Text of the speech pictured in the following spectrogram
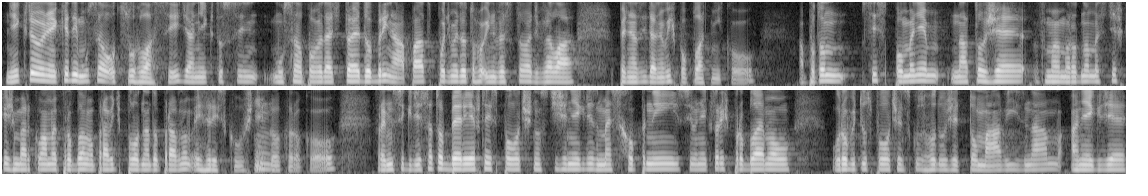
Niekto niekedy musel odsúhlasiť a niekto si musel povedať, to je dobrý nápad, poďme do toho investovať veľa peňazí daňových poplatníkov. A potom si spomeniem na to, že v mojom rodnom meste v Kežmarku máme problém opraviť plod na dopravnom ihrisku už niekoľko hmm. rokov. Vravím si, kde sa to berie v tej spoločnosti, že niekde sme schopní si u niektorých problémov urobiť tú spoločenskú zhodu, že to má význam a někde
